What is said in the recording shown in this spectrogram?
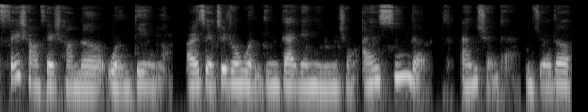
非常非常的稳定了，而且这种稳定带给你一种安心的安全感。你觉得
